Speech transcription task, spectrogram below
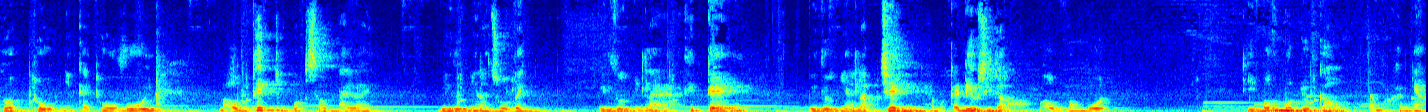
hưởng thụ những cái thú vui mà ông thích trong cuộc sống đấy đấy. Ví dụ như là du lịch, ví dụ như là thiết kế, ví dụ như là lập trình hay một cái điều gì đó mà ông mong muốn. Thì mỗi một nhu cầu là một khác nhau.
